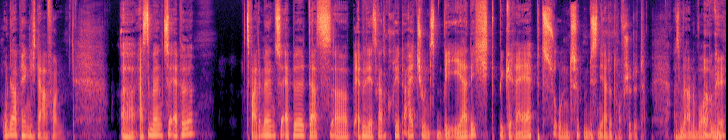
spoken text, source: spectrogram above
unabhängig davon, äh, erste Meldung zu Apple, zweite Meldung zu Apple, dass äh, Apple jetzt ganz konkret iTunes beerdigt, begräbt und ein bisschen Erde drauf schüttet. Also mit anderen Worten, Okay.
